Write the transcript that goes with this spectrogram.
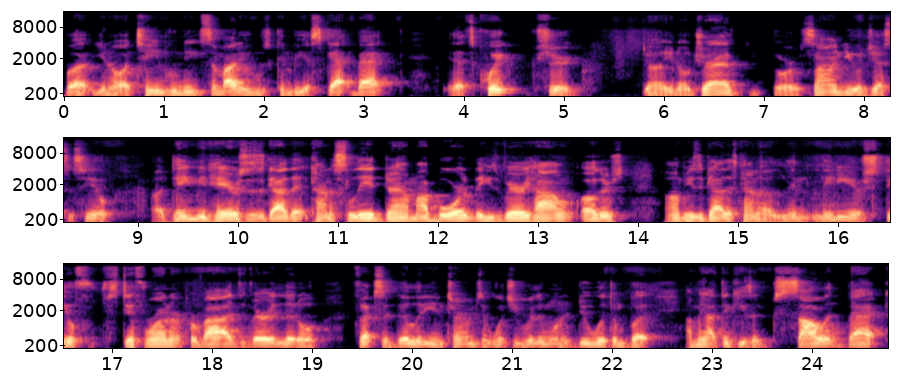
But you know, a team who needs somebody who can be a scat back that's quick, sure, uh, you know, draft or sign you a Justice Hill. Uh, Damien Harris is a guy that kind of slid down my board. That he's very high on others. Um, he's a guy that's kind of lin- linear, stiff, stiff runner. Provides very little flexibility in terms of what you really want to do with him. But I mean, I think he's a solid back.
